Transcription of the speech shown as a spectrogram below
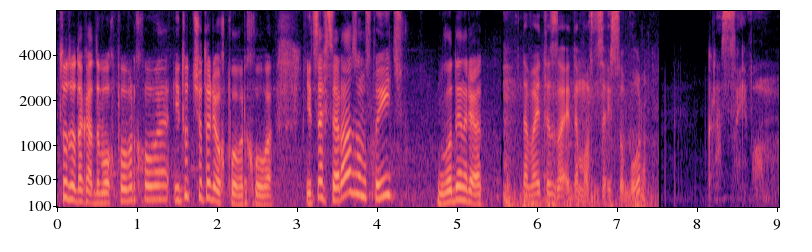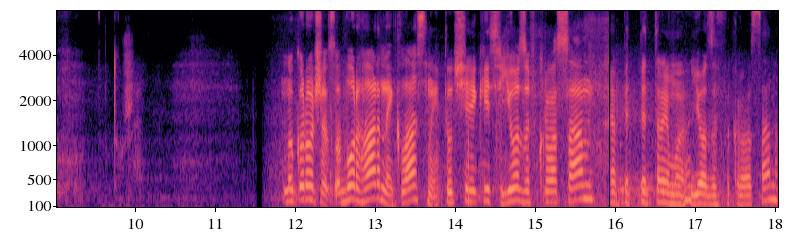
Тут така двохповерхова, і тут чотирьохповерхова. І це все разом стоїть в один ряд. Давайте зайдемо в цей собор. Красиво. Дуже. Ну, коротше, собор гарний, класний. Тут ще якийсь Йозеф Круасан. Я під підтримую Йозефа Круасана,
